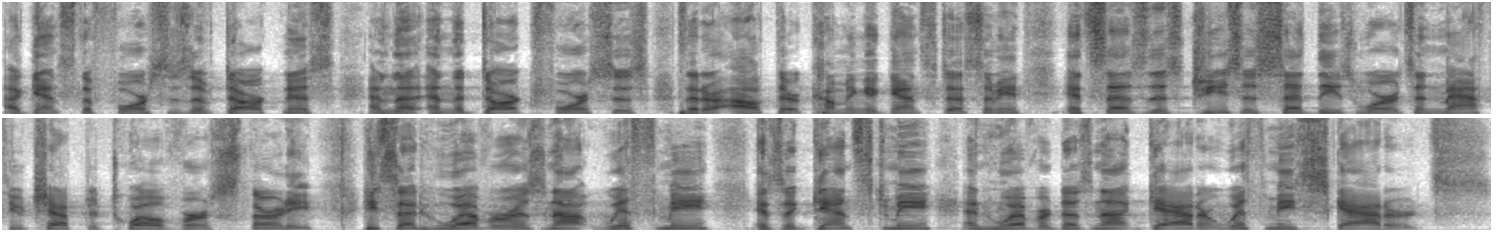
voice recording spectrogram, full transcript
against the forces of darkness and the, and the dark forces that are out there coming against us. I mean, it says this Jesus said these words in Matthew chapter 12, verse 30. He said, Whoever is not with me is against me, and whoever does not gather with me scatters.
